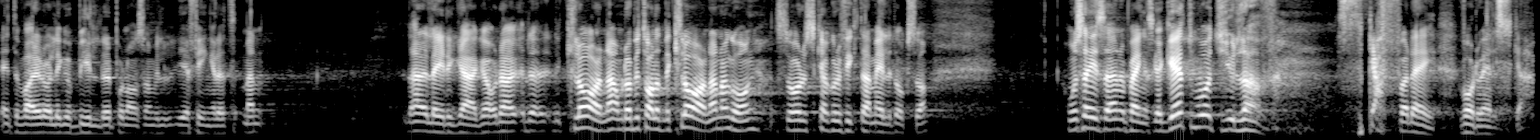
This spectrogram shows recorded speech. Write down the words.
Det är inte varje dag jag lägger upp bilder på någon som vill ge fingret. Men det här är Lady Gaga. Och det här, det, Klarna, om du har betalat med Klarna någon gång så kanske du fick det här mejlet också. Hon säger så här nu på engelska. Get what you love. Skaffa dig vad du älskar.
